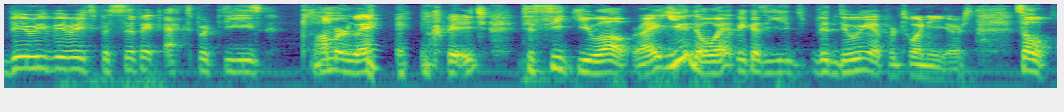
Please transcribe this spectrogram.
very very specific expertise plumber language to seek you out, right? You know it because you've been doing it for 20 years. So,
